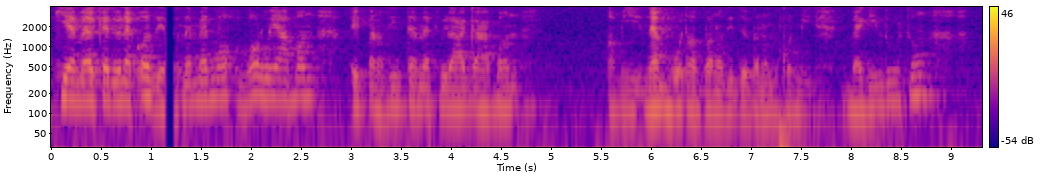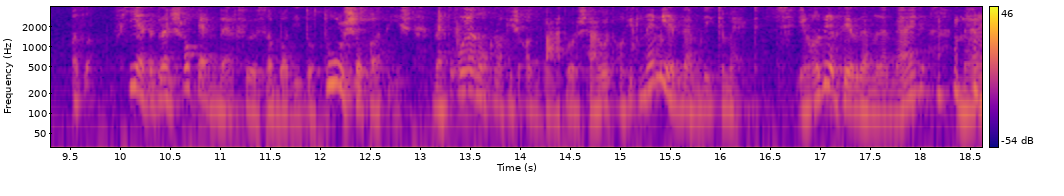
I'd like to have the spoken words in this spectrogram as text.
kiemelkedőnek azért nem, mert ma valójában éppen az internet világában ami nem volt abban az időben, amikor mi megindultunk, az hihetetlen sok embert felszabadított, túl sokat is, mert olyanoknak is ad bátorságot, akik nem érdemlik meg. Én azért érdemlem meg, mert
